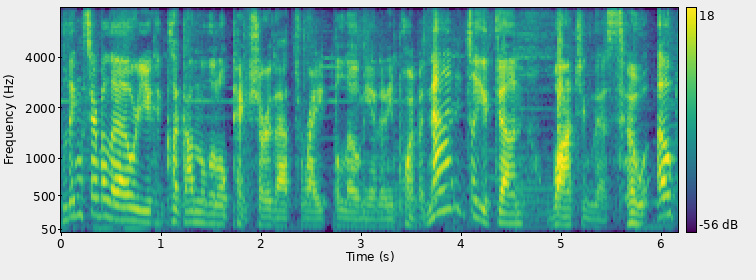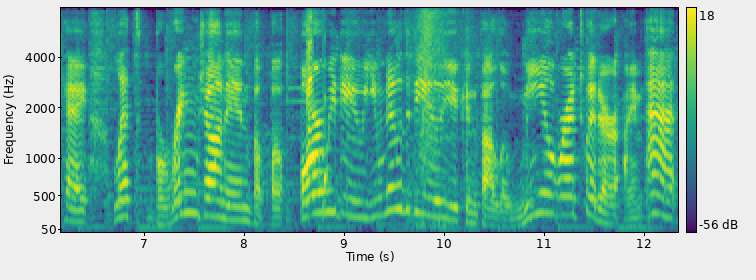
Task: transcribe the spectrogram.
Links are below, or you can click on the little picture that's right below me at any point, but not until you're done watching this. So, okay, let's bring John in, but before we do, you know the deal. You can follow me over at Twitter. I'm at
